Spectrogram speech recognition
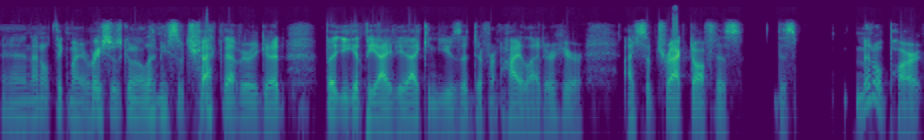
And I don't think my eraser is going to let me subtract that very good, but you get the idea. I can use a different highlighter here. I subtract off this, this middle part,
